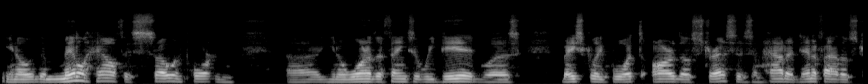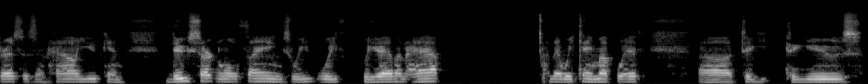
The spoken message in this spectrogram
you know, the mental health is so important. Uh, you know, one of the things that we did was basically what are those stresses and how to identify those stresses and how you can do certain little things. We we we have an app that we came up with uh, to to use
